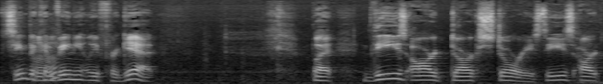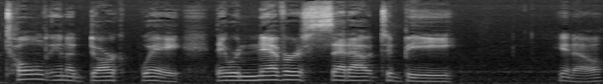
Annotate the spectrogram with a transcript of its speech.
seem to Mhm. conveniently forget. But these are dark stories. These are told in a dark way. They were never set out to be, you know,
